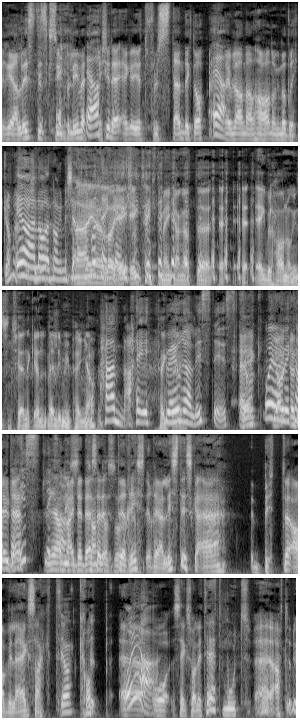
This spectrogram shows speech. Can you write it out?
Realistisk syn på livet. Ja. Er ikke det jeg har gitt fullstendig opp? Ja. Jeg vil ha ha noen å drikke med. Ja, Er eller det? noen å kjefte på, eller, tenker jeg, jeg. jeg tenkte med en gang at uh, jeg vil ha noen som tjener veldig mye penger. Hæ, nei. Tenkte Hun er jo. Realistisk. Jeg- ja, er ja, du er kapitalist, liksom. Nei, det, er det, som er det, altså. det realistiske er bytte av, ville jeg sagt, Ja, kropp eh, oh, ja. og seksualitet mot eh, at du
